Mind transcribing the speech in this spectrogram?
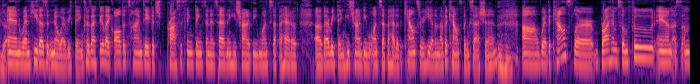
Yeah. and when he doesn't know everything, because I feel like all the time David's processing things in his head and he's trying to be one step ahead of of everything. He's trying to be one step ahead of the counselor. He had another counseling session uh, where the counselor brought him some food and some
